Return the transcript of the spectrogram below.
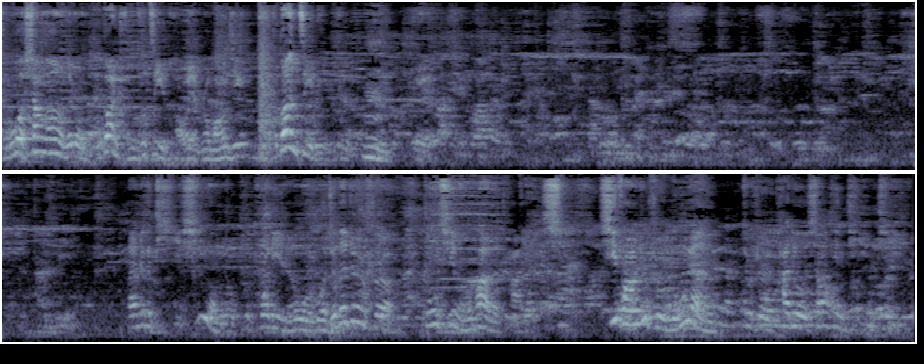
只不过香港有那种不断重复自己的导演，比如王晶，不断自己重复。嗯，对。但这个体系有没有不脱离人？我我觉得就是中西文化的差异。西西方就是永远就是他就相信体系，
